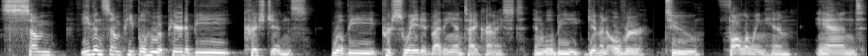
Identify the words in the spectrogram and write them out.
some even some people who appear to be Christians will be persuaded by the Antichrist and will be given over to following him. And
